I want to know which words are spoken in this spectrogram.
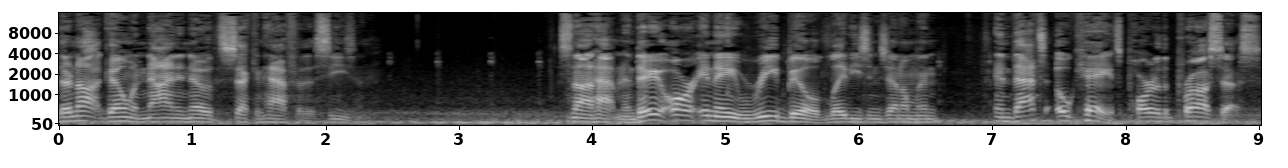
they're not going 9 0 the second half of the season. It's not happening. They are in a rebuild, ladies and gentlemen, and that's okay. It's part of the process.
